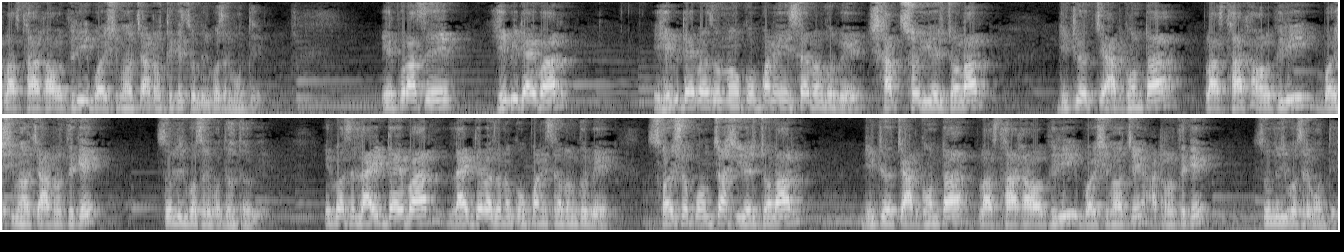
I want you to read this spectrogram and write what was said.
প্লাস থাকা খাওয়া ফ্রি বয়স সীমা হচ্ছে আঠারো থেকে চল্লিশ বছরের মধ্যে। এরপর আছে হেভি ড্রাইভার এই হেভি ড্রাইভারের জন্য কোম্পানি স্থাপন করবে সাতশো ইউএস ডলার ডিউটি হচ্ছে আট ঘণ্টা প্লাস থাকা খাওয়া ফ্রি বয়স সীমা হচ্ছে আঠারো থেকে চল্লিশ বছরের মধ্যে হতে হবে। এরপর আছে লাইট ড্রাইভার লাইট ড্রাইভার জন্য কোম্পানি স্থাপন করবে ছয়শো পঞ্চাশ ইউএস ডলার ডিউটি হচ্ছে আট ঘণ্টা প্লাস থাকা খাওয়া ফ্রি বয়স সীমা হচ্ছে আঠারো থেকে চল্লিশ বছরের মধ্যে।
